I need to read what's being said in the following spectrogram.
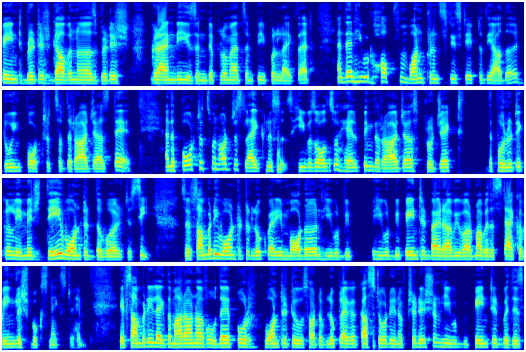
paint British governors, British grandees, and diplomats and people like that. And then he would hop from one princely state to the other, doing portraits of the Rajas there. And the portraits were not just likenesses, he was also helping the Rajas project the political image they wanted the world to see. So if somebody wanted to look very modern, he would be he would be painted by Ravi Varma with a stack of English books next to him. If somebody like the Maharana of Udaipur wanted to sort of look like a custodian of tradition, he would be painted with his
